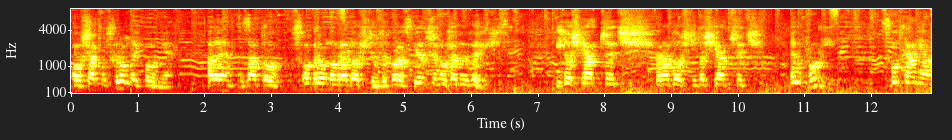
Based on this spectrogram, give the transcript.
orszaku w skromnej formie, ale za to z ogromną radością, że po raz pierwszy możemy wyjść i doświadczyć radości, doświadczyć euforii spotkania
